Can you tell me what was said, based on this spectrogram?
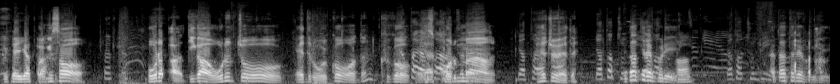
이렇게 이겼다. 여기서 보라 네가 오른쪽 애들 올 거거든. 그거 야타, 야타. 걸음망 야타, 해줘야 돼. 야타 준비. 야타 트래플이. 아. 야타 준비. 야타 트래플이.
